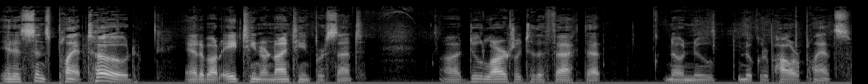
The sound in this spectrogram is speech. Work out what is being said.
It has since plateaued at about 18 or 19 percent, uh, due largely to the fact that no new nuclear power plants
